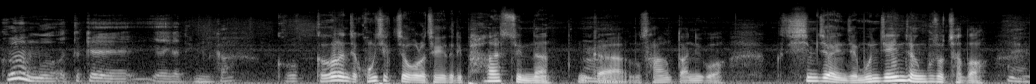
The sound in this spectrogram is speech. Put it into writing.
그거는 뭐 어떻게 이야기가 됩니까? 그, 그거는 이제 공식적으로 저희들이 파악할 수 있는 그러니까 상황도 아니고 심지어 이제 문재인 정부조차도 네.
